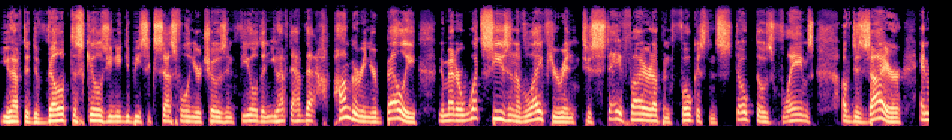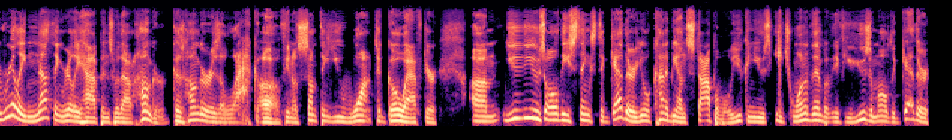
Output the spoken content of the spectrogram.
You have to develop the skills you need to be successful in your chosen field. And you have to have that hunger in your belly, no matter what season of life you're in, to stay fired up and focused and stoke those flames of desire. And really, nothing really happens without hunger because hunger is a lack of you know something you want to go after. Um, you use all these things together you'll kind of be unstoppable. You can use each one of them but if you use them all together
